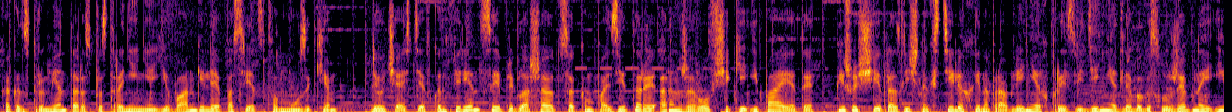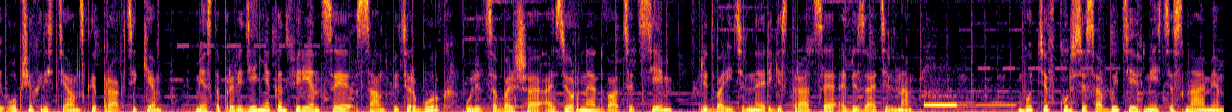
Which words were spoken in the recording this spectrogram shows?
как инструмента распространения Евангелия посредством музыки. Для участия в конференции приглашаются композиторы, аранжировщики и поэты, пишущие в различных стилях и направлениях произведения для богослужебной и общехристианской практики. Место проведения конференции – Санкт-Петербург, улица Большая Озерная, 27. Предварительная регистрация обязательна. Будьте в курсе событий вместе с нами.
